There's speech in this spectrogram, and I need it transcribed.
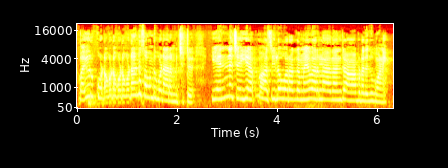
வயிறு கொட கொட கொட கொடன்னு சவுண்டு போட ஆரம்பிச்சிட்டு. என்ன செய்ய? பசியில உறக்கமே வரல. அதான் சாப்பிடறதுக்கு போனேன்.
